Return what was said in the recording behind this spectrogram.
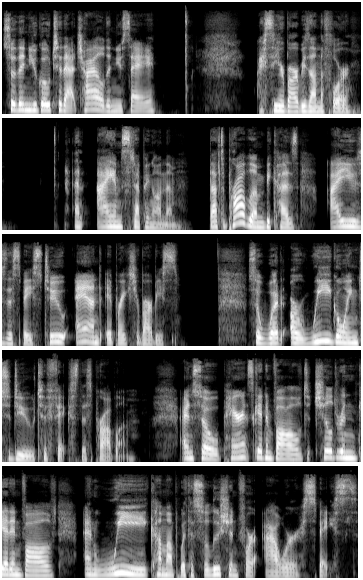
So then you go to that child and you say, I see your Barbies on the floor and I am stepping on them. That's a problem because I use this space too and it breaks your Barbies. So, what are we going to do to fix this problem? And so, parents get involved, children get involved, and we come up with a solution for our space.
